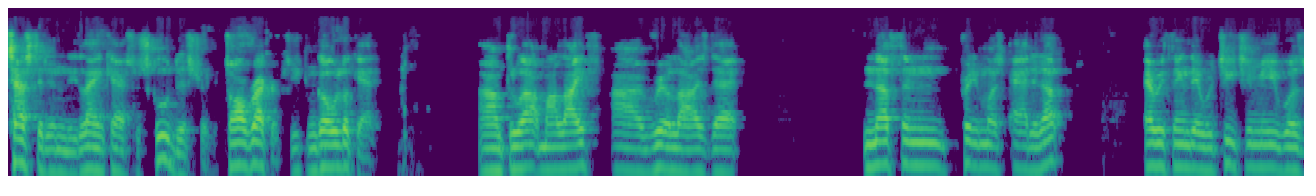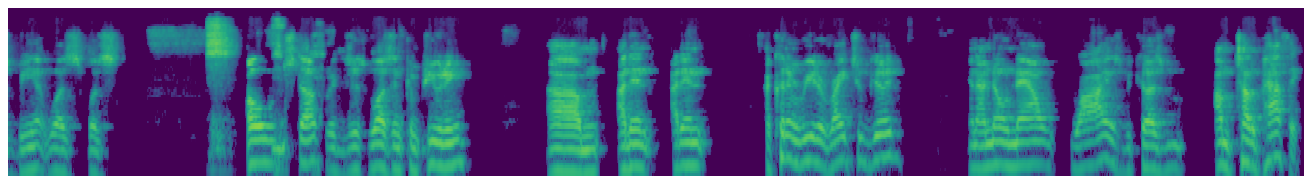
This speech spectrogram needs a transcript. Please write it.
tested in the Lancaster School District. It's all records. You can go look at it. Um, throughout my life, I realized that nothing pretty much added up everything they were teaching me was being was was old stuff. It just wasn't computing. Um, I didn't I didn't I couldn't read or write too good, and I know now why is because I'm telepathic,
